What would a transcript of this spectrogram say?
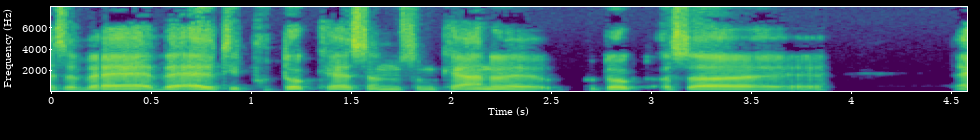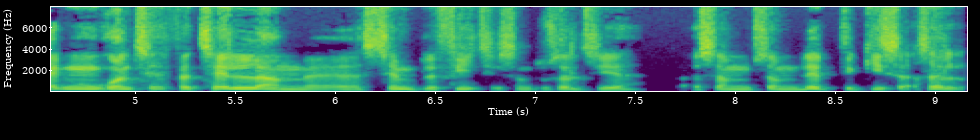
Altså hvad, hvad er dit produkt her som, som kerneprodukt, og så øh, der er ikke nogen grund til at fortælle om øh, simple features, som du selv siger som, som lidt vil give sig selv.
